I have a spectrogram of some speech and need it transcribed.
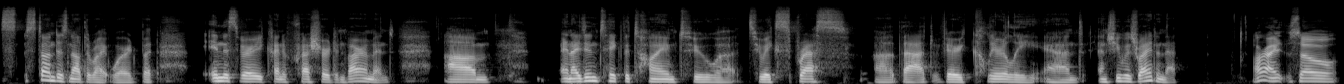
stunned is not the right word, but in this very kind of pressured environment, um, and I didn't take the time to to express that very clearly, and and she was right in that. All right. So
